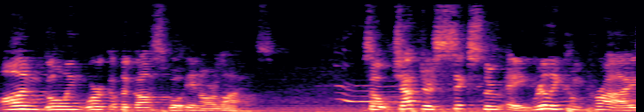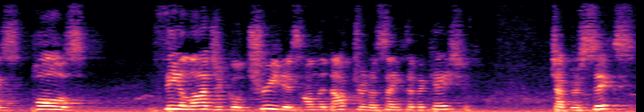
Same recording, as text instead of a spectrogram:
ongoing work of the gospel in our lives. So, chapters 6 through 8 really comprise Paul's theological treatise on the doctrine of sanctification. Chapter 6,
